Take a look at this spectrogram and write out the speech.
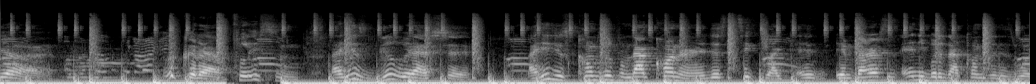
Yeah. Look at that policeman. Like he's good with that shit. Like he just comes in from that corner and just takes like embarrasses anybody that comes in his way.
